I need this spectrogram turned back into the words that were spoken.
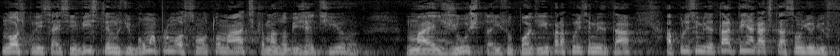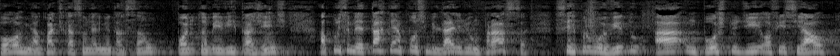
Nós, policiais civis, temos de bom uma promoção automática, mais objetiva, mais justa. Isso pode ir para a Polícia Militar. A Polícia Militar tem a gratificação de uniforme, a gratificação de alimentação, pode também vir para a gente. A Polícia Militar tem a possibilidade de um praça ser promovido a um posto de oficial.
